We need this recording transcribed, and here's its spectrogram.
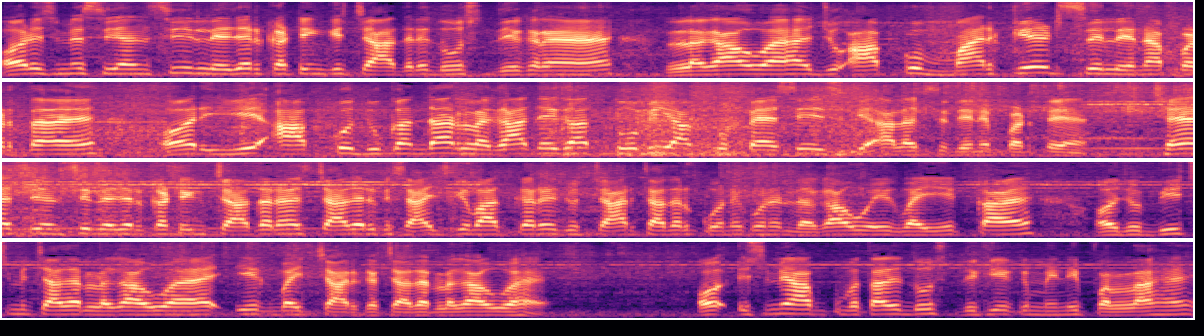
और इसमें सीएनसी लेजर कटिंग की चादरें दोस्त देख रहे हैं, लगा हुआ है जो आपको मार्केट से लेना पड़ता है और ये आपको दुकानदार लगा देगा तो भी आपको पैसे इसके अलग से देने पड़ते हैं। छः सी लेजर कटिंग चादर है। चादर की साइज़ की बात करें, जो चार चादर कोने कोने लगा हुआ एक बाई एक का है और जो बीच में चादर लगा हुआ है, एक बाई चार का चादर लगा हुआ है। और इसमें आपको बता दें दोस्त, देखिए कि मिनी पल्ला है,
